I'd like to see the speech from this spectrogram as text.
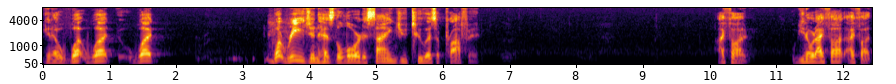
you know, what, what, what, what region has the Lord assigned you to as a prophet? I thought, you know what I thought? I thought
